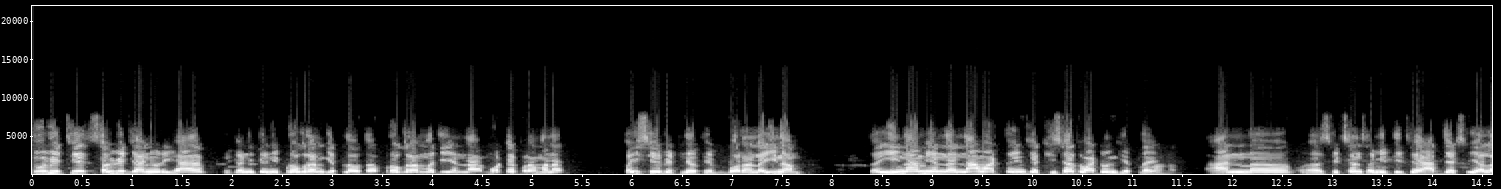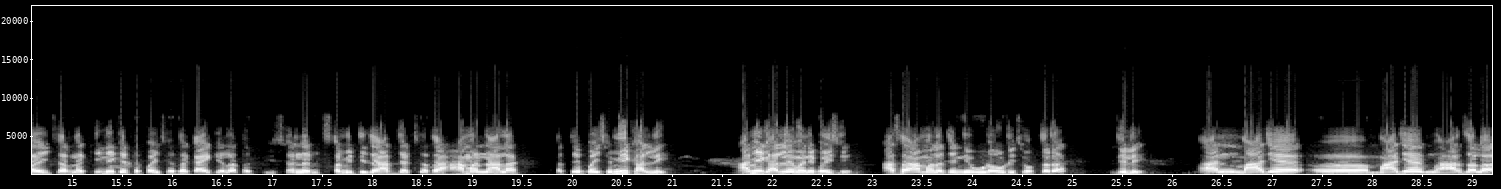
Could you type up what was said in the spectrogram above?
चोवीसचे सव्वीस जानेवारी ह्या ठिकाणी त्यांनी प्रोग्राम घेतला होता. प्रोग्राममध्ये यांना मोठ्या प्रमाणात पैसे भेटले होते बोरांना इनाम. तर इनाम यांना ना वाटतं यांच्या खिशात वाटून घेतलंय. आणि अं, शिक्षण समितीचे अध्यक्ष याला विचारणा केली की त्या पैशाचं काय केलं तर शिक्षण समितीचे अध्यक्ष तर हा म्हणणं आला तर ते पैसे मी खाल्ले. आम्ही खाल्ले म्हणे पैसे. असं आम्हाला त्यांनी उडवडीची उत्तरं दिली. आणि माझ्या माझ्या अर्जाला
